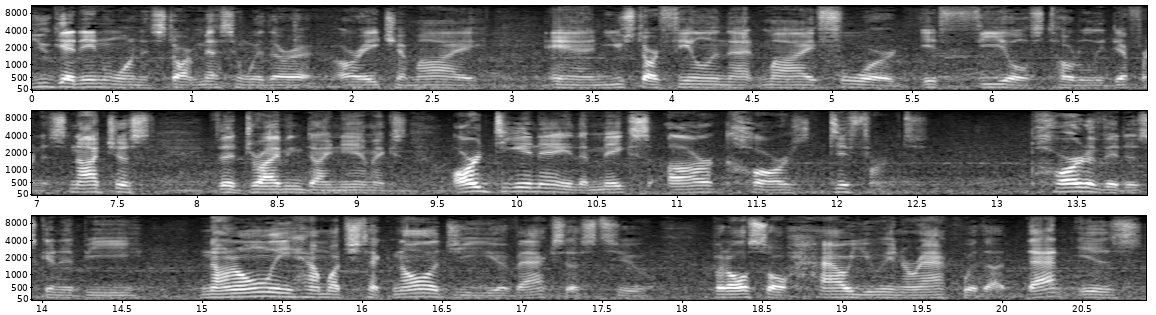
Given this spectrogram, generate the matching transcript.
You get in one and start messing with our, our HMI and you start feeling that my Ford, it feels totally different. It's not just the driving dynamics. Our DNA that makes our cars different, part of it is going to be not only how much technology you have access to, but also how you interact with it. That is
